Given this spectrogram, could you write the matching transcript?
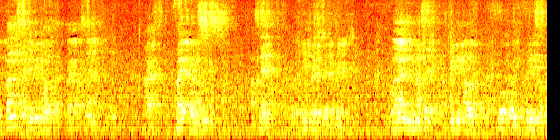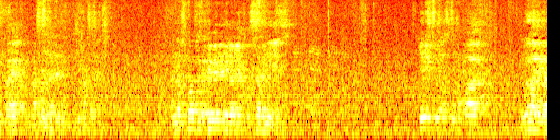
The banks are giving out at 5% at 5.6% interest rate, while the message is giving out at 4.375%, that is 50% and of course the payment period is seven years. Kings asking about the lower river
